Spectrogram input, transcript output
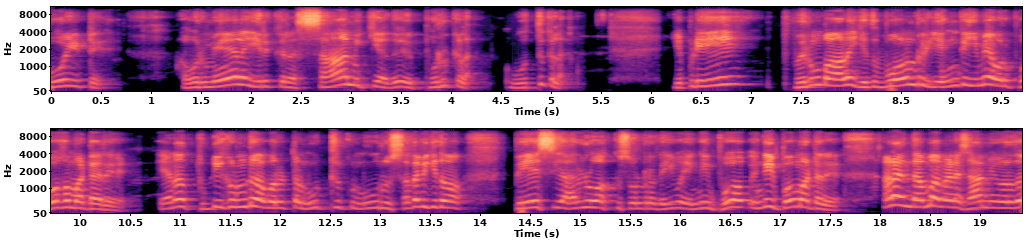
போயிட்டு அவர் மேலே இருக்கிற சாமிக்கு அது பொறுக்கலை ஒத்துக்கலை. எப்படி? பெரும்பாலும் இது போன்று எங்கேயுமே அவர் போக மாட்டார். ஏன்னா துடிகொண்டு அவர்கிட்ட நூற்றுக்கு நூறு சதவிகிதம் பேசி அருள்வாக்கு சொல்கிற தெய்வம் எங்கேயும் போ எங்கேயும் போக மாட்டார். ஆனால் இந்த அம்மா மேலே சாமி வருதோ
